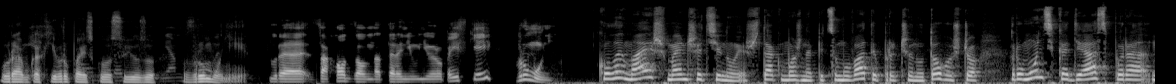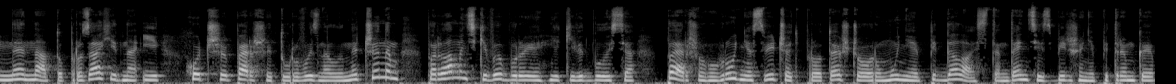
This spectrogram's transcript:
у рамках Європейського союзу в Румунії. które zachodzą na terenie Unii Europejskiej w Румунії. Коли маєш, менше цінуєш. Так можна підсумувати причину того, що румунська діаспора не надто прозахідна, і, хоч перший тур визнали нечинним, парламентські вибори, які відбулися 1 грудня, свідчать про те, що Румунія піддалась тенденції збільшення підтримки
